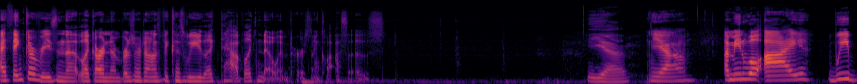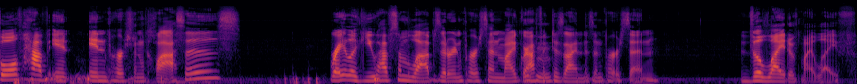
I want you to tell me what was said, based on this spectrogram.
I think a reason that like our numbers are down is because we like to have like no in person classes. Yeah. Yeah. I mean, well, I we both have in in person classes, right? Like you have some labs that are in person. My graphic Mhm. design is in person. The light of my life,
